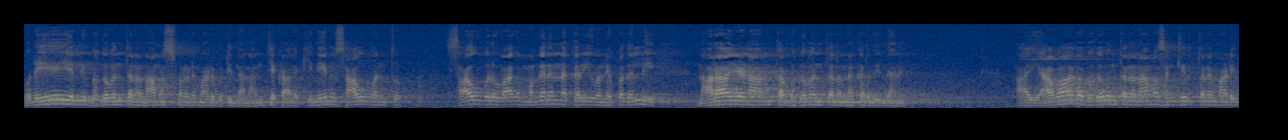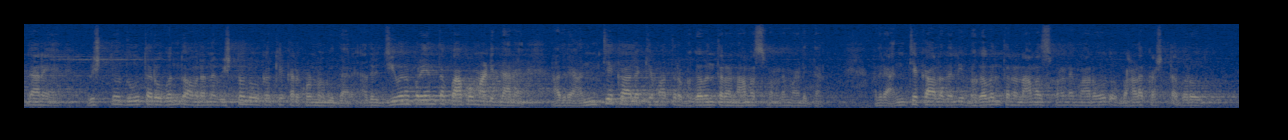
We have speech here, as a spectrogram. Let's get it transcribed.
ಕೊನೆಯಲ್ಲಿ ಭಗವಂತನ ನಾಮಸ್ಮರಣೆ ಮಾಡಿಬಿಟ್ಟಿದ್ದಾನೆ. ಅಂತ್ಯಕಾಲಕ್ಕೆ ಇನ್ನೇನು ಸಾವು ಬಂತು? ಸಾವು ಬರುವಾಗ ಮಗನನ್ನು ಕರೆಯುವ ನೆಪದಲ್ಲಿ ನಾರಾಯಣ ಅಂತ ಭಗವಂತನನ್ನು ಕರೆದಿದ್ದಾನೆ. ಆ ಯಾವಾಗ ಭಗವಂತನ ನಾಮ ಸಂಕೀರ್ತನೆ ಮಾಡಿದ್ದಾನೆ, ವಿಷ್ಣು ದೂತರು ಬಂದು ಅವನನ್ನು ವಿಷ್ಣು ಲೋಕಕ್ಕೆ ಕರ್ಕೊಂಡು ಹೋಗಿದ್ದಾರೆ. ಆದರೆ ಜೀವನ ಪರ್ಯಂತ ಪಾಪ ಮಾಡಿದ್ದಾನೆ. ಆದರೆ ಅಂತ್ಯಕಾಲಕ್ಕೆ ಮಾತ್ರ ಭಗವಂತನ ನಾಮಸ್ಮರಣೆ ಮಾಡಿದ್ದಾನೆ. ಆದರೆ ಅಂತ್ಯಕಾಲದಲ್ಲಿ ಭಗವಂತನ ನಾಮಸ್ಮರಣೆ ಮಾಡುವುದು ಬಹಳ ಕಷ್ಟ ಬರೋದು.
